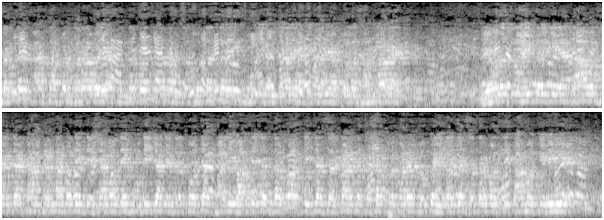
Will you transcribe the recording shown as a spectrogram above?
सरकार का स्थापन करावं या संदर्भात स्वतःचं एक या आपल्याला सांगणार आहे भारतीय जनता पार्टीच्या सरकारनं कशा प्रकारे लोकहिताच्या संदर्भातली कामं केलेली आहे?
